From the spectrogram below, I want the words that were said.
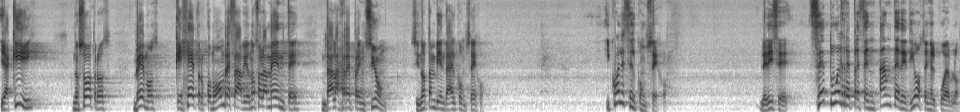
Y aquí nosotros vemos que Jetro, como hombre sabio, no solamente da la reprensión, sino también da el consejo. ¿Y cuál es el consejo? Le dice, sé tú el representante de Dios en el pueblo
